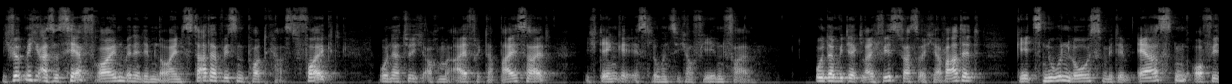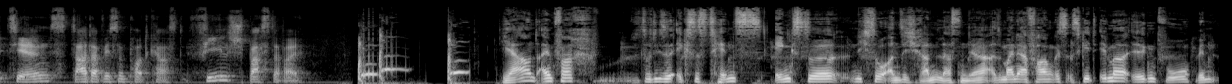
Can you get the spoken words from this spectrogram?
Ich würde mich also sehr freuen, wenn ihr dem neuen Startup Wissen Podcast folgt und natürlich auch immer eifrig dabei seid. Ich denke, es lohnt sich auf jeden Fall. Und damit ihr gleich wisst, was euch erwartet, geht's nun los mit dem ersten offiziellen Startup Wissen Podcast. Viel Spaß dabei! Ja, und einfach so diese Existenzängste nicht so an sich ranlassen, ja. Also meine Erfahrung ist, es geht immer irgendwo, wenn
